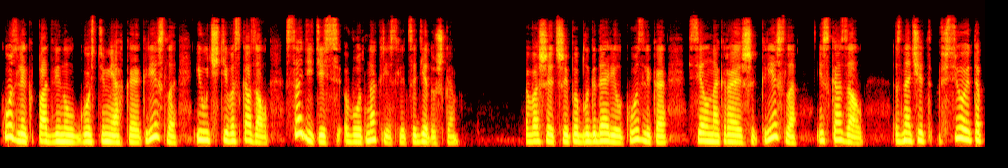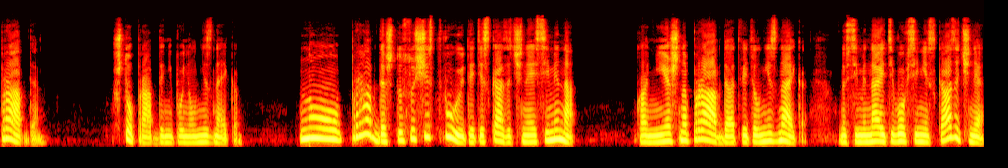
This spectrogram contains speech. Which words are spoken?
Козлик подвинул к гостю мягкое кресло и учтиво сказал «Садитесь вот на креслице, дедушка». Вошедший поблагодарил Козлика, сел на краешек кресла и сказал «Значит, все это правда». «Что правда?» — не понял Незнайка. «Ну, правда, что существуют эти сказочные семена». «Конечно, правда», — ответил Незнайка. «Но семена эти вовсе не сказочные,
